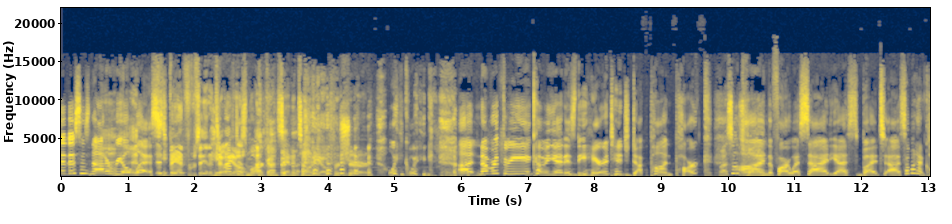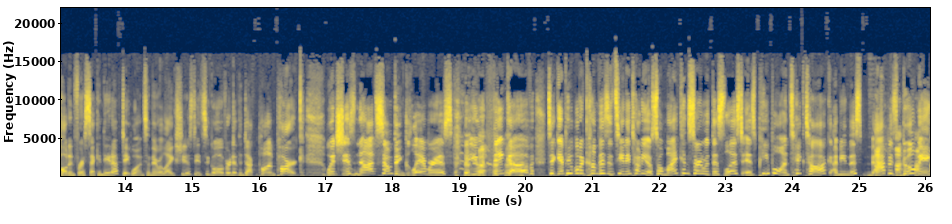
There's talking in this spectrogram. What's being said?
that this is not a real list. It's banned from San Antonio. he left his mark on San Antonio for sure. wink, wink. Uh, number three coming in is the Heritage Duck Pond Park. That sounds on fun. the far west side. Yes, but uh, someone had called in for a second date update once, and they were like, "She just needs to go over to the Duck Pond Park," which is not something glamorous that you would think of to get people to come visit San Antonio. So my concern with this list is people on TikTok. I mean, this app is booming.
